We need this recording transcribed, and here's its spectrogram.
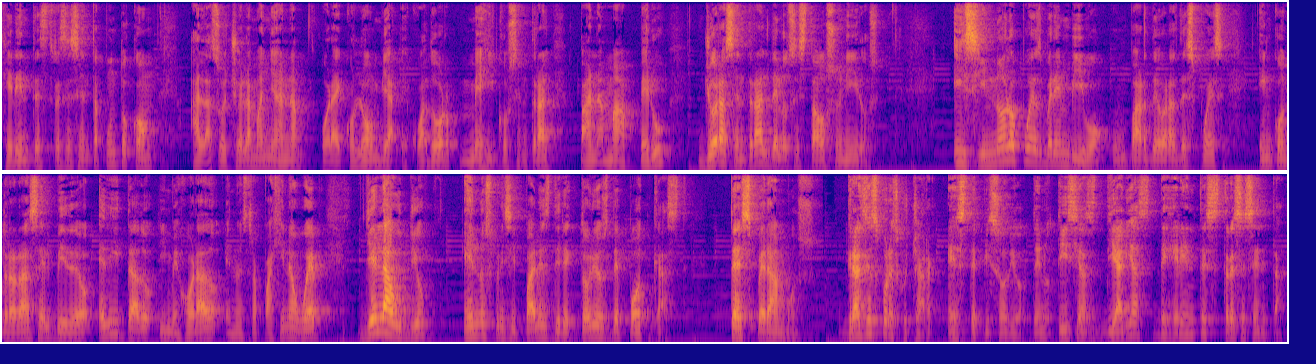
gerentes360.com a las 8 de la mañana, hora de Colombia, Ecuador, México Central, Panamá, Perú y hora central de los Estados Unidos. Y si no lo puedes ver en vivo, un par de horas después encontrarás el video editado y mejorado en nuestra página web y el audio en los principales directorios de podcast. Te esperamos. Gracias por escuchar este episodio de Noticias Diarias de Gerentes 360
